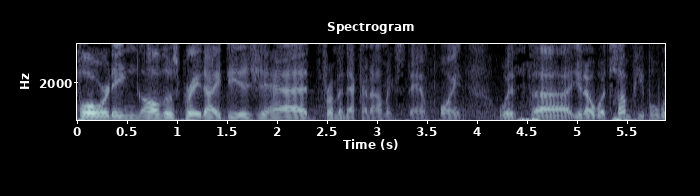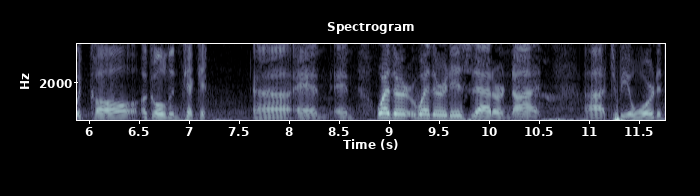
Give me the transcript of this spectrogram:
forwarding all those great ideas you had from an economic standpoint with uh, you know what some people would call a golden ticket, uh, and and whether whether it is that or not, uh, to be awarded,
